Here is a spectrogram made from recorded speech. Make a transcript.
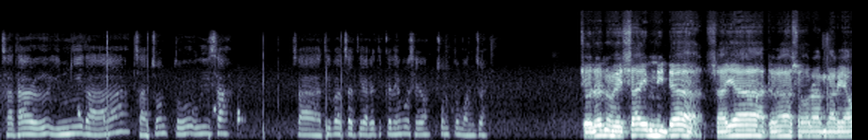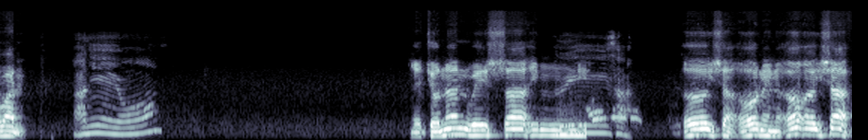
자, 다음입니다. 자, 좀 또 의사. 자, 디바자 디아레티칸 해보세요. 좀 또 먼저. 저는 회사입니다. saya adalah seorang karyawan. 아니에요. 네, 저는 회사입니다. 의사. 의사. Oh, nenek. Oh, 의사.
